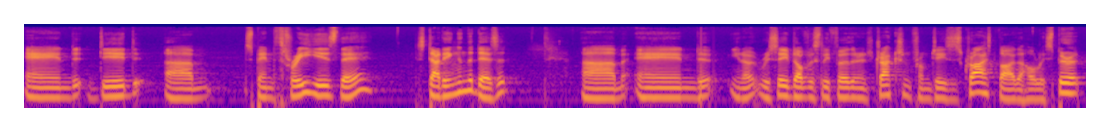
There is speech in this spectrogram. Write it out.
and did um, spend three years there studying in the desert um, and, you know, received obviously further instruction from Jesus Christ by the Holy Spirit.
